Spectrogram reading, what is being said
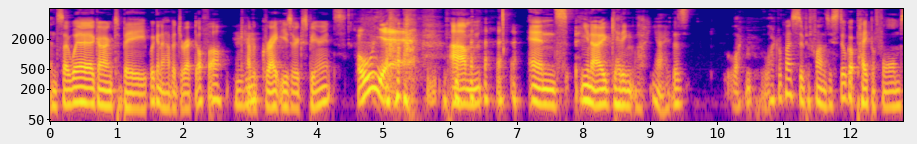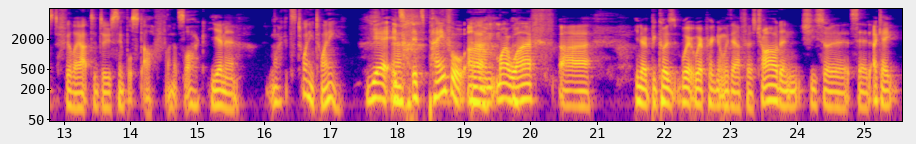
And so we're going to be we're going to have a direct offer, have a great user experience Oh yeah. um, and you know, getting you know, there's like like with most super funds, you've still got paper forms to fill out to do simple stuff, and it's like yeah, man. like it's 2020. Yeah, it's it's painful. Um, my wife, uh, you know, because we're we're pregnant with our first child, and she sort of said, "Okay,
